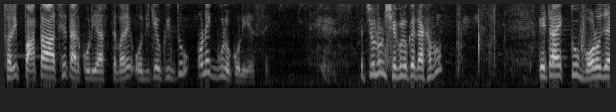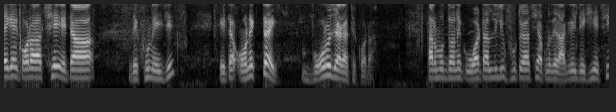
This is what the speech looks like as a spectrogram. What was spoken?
সরি পাতা আছে, তার করি আসতে পারে, ওদিকেও কিন্তু অনেকগুলো করি এসছে। চলুন সেগুলোকে দেখাবো। এটা একটু বড় জায়গায় করা আছে, এটা, দেখুন এই যে, এটা অনেকটাই বড় জায়গাতে করা। তার মধ্যে অনেক ওয়াটার লিলি ফুটে আছে, আপনাদের আগেই দেখিয়েছি।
